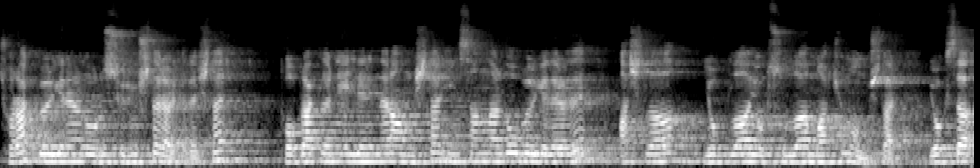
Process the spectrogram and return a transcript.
çorak bölgelerine doğru sürmüşler arkadaşlar. Topraklarını ellerinden almışlar. İnsanlar da o bölgelerde açlığa, yokluğa, yoksulluğa mahkum olmuşlar. Yoksa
